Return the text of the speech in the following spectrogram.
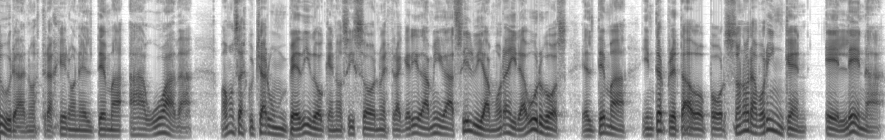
nos trajeron el tema Aguada. Vamos a escuchar un pedido que nos hizo nuestra querida amiga Silvia Moreira Burgos, el tema interpretado por Sonora Borinquen, Elena.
